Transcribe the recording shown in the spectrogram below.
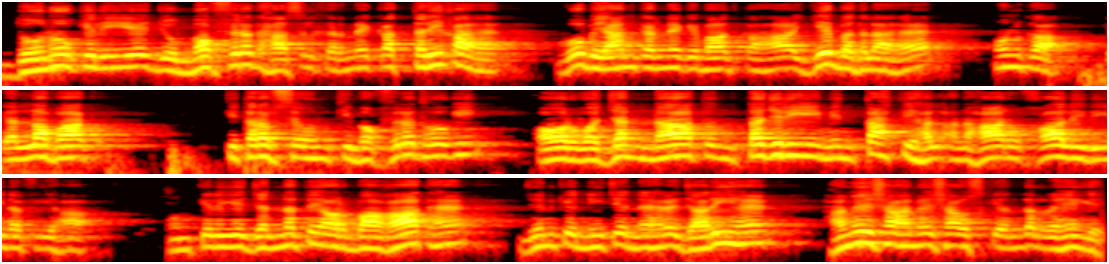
دونوں کے لیے جو مغفرت حاصل کرنے کا طریقہ ہے، وہ بیان کرنے کے بعد کہا، یہ بدلا ہے ان کا کہ اللہ پاک کی طرف سے ان کی مغفرت ہوگی اور وہ جنات ان تجری منتحتی حل انہار خالدین فیحہ ان کے لیے جنتیں اور باغات ہیں جن کے نیچے نہریں جاری ہیں، ہمیشہ ہمیشہ اس کے اندر رہیں گے۔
